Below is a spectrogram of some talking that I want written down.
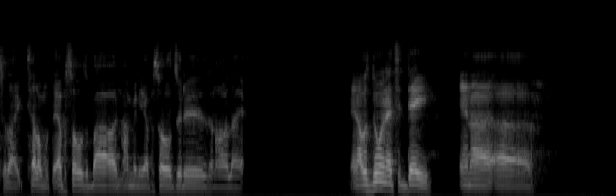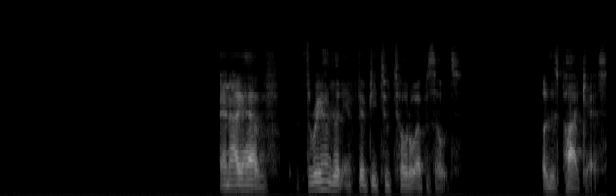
to like tell them what the episode's about and how many episodes it is and all that. And I was doing that today, and I uh and I have 352 total episodes of this podcast.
